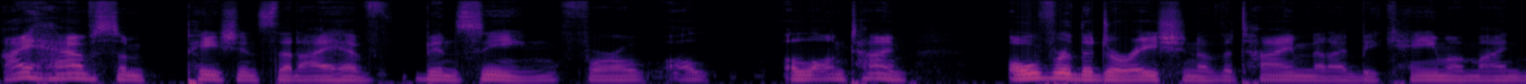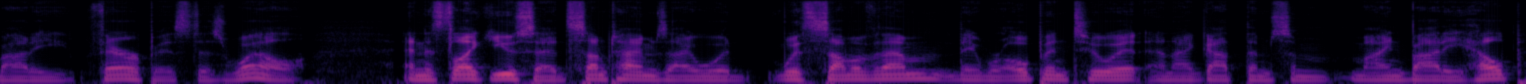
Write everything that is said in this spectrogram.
I have some patients that I have been seeing for a, a, a long time over the duration of the time that I became a mind body therapist as well. And it's like you said, sometimes I would, with some of them, they were open to it and I got them some mind body help.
